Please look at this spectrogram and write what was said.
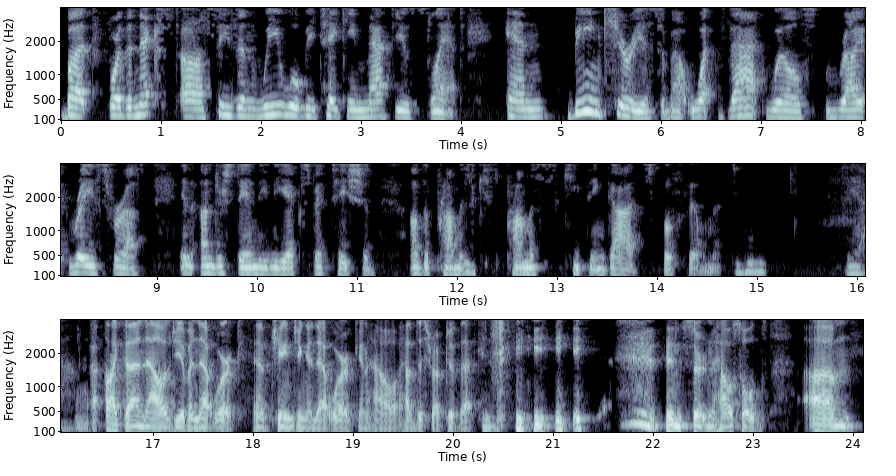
But for the next uh, season, we will be taking Matthew's slant. And being curious about what that will raise for us in understanding the expectation of the promise promise keeping God's fulfillment. Mm-hmm. Yeah. I like that analogy of a network of changing a network and how how disruptive that can be in certain households. Um,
